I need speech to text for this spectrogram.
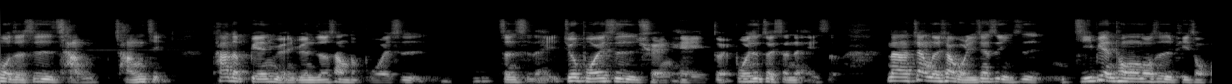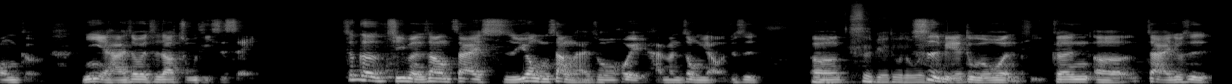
或者是场场景，它的边缘原则上都不会是真实的黑，就不会是全黑，对，不会是最深的黑色。那这样的效果，一件事情是，即便通通都是皮手风格，你也还是会知道主体是谁。这个基本上在使用上来说会还蛮重要的，就是呃识别度的问题识别度的问题，跟呃再来就是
